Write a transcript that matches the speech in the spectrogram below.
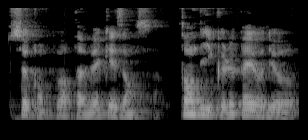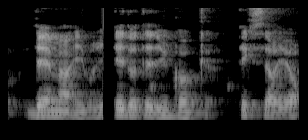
se comporte avec aisance, tandis que le Pay Audio DM1 hybride est doté d'une coque extérieure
